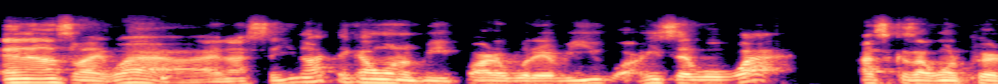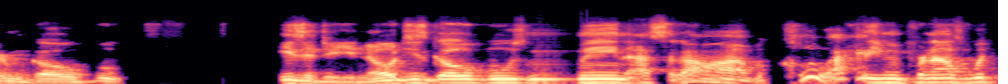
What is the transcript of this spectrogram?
and I was like, wow. And I said, you know, I think I want to be part of whatever you are. He said, well, why? I said, because I want to pair them gold boots. He said, do you know what these gold boots mean? I said, I don't have a clue. I can't even pronounce what,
